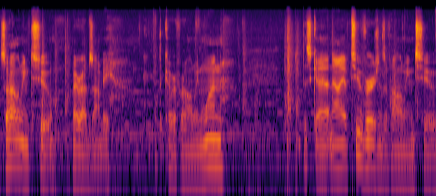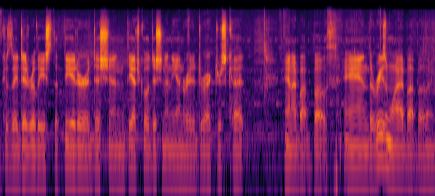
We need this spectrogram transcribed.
So Halloween 2 by Rob Zombie. Got the cover for Halloween 1. Get this guy out. Now I have two versions of Halloween 2 because they did release the theater edition, theatrical edition, and the unrated director's cut. And I bought both. And the reason why I bought both, let me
